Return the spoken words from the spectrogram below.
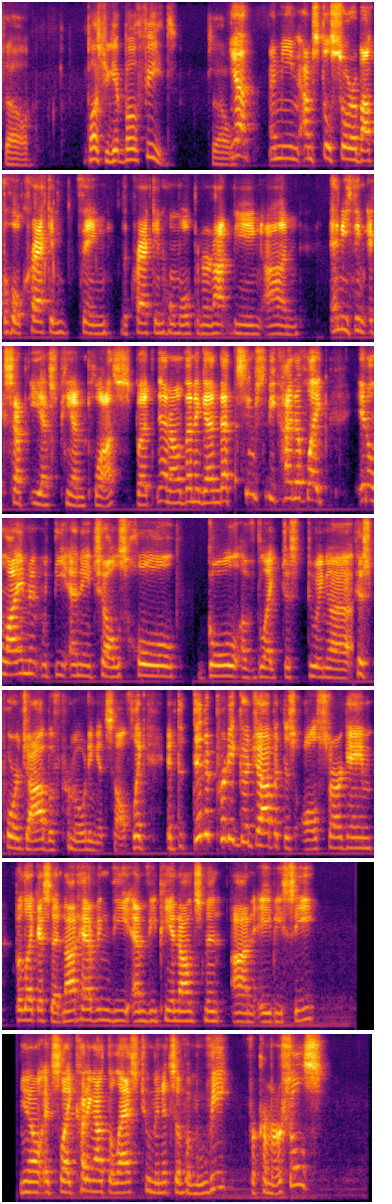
So, plus you get both feeds. So yeah, I mean, I'm still sore about the whole Kraken thing, the Kraken home opener not being on anything except ESPN Plus. But you know, then again, that seems to be kind of like in alignment with the NHL's whole goal of like just doing a piss poor job of promoting itself. Like it did a pretty good job at this All Star game, but like I said, not having the MVP announcement on ABC, you know, it's like cutting out the last two minutes of a movie for commercials.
